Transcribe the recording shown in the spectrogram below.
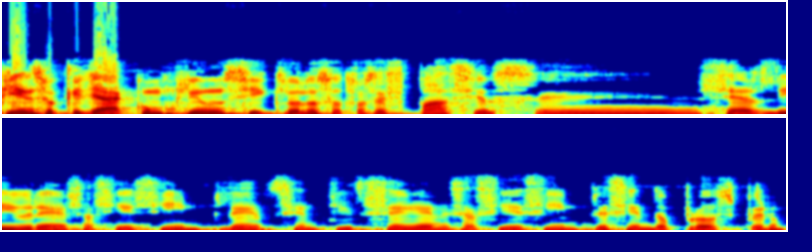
pienso que ya cumplió un ciclo los otros espacios. Eh, ser libre es así de simple, sentirse bien es así de simple, siendo próspero.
